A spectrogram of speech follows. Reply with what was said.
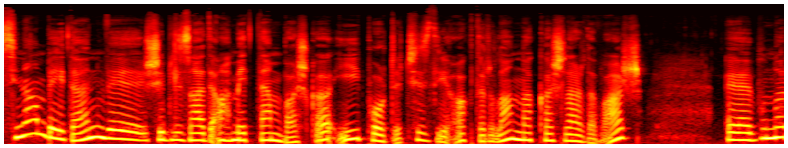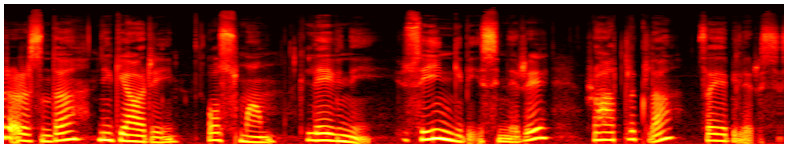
Sinan Bey'den ve Şiblizade Ahmet'ten başka iyi portre çizdiği aktarılan nakkaşlar da var. Ee, bunlar arasında Nigari, Osman, Levni, Hüseyin gibi isimleri rahatlıkla sayabiliriz.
